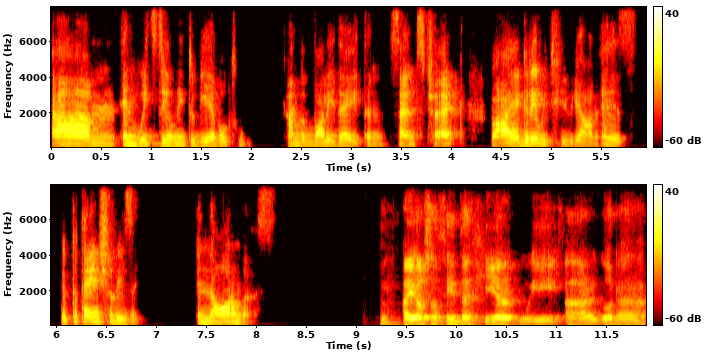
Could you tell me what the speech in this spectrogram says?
um, and we still need to be able to kind of validate and sense check. But I agree with you, Jan, is the potential is enormous. I also think that here we are gonna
